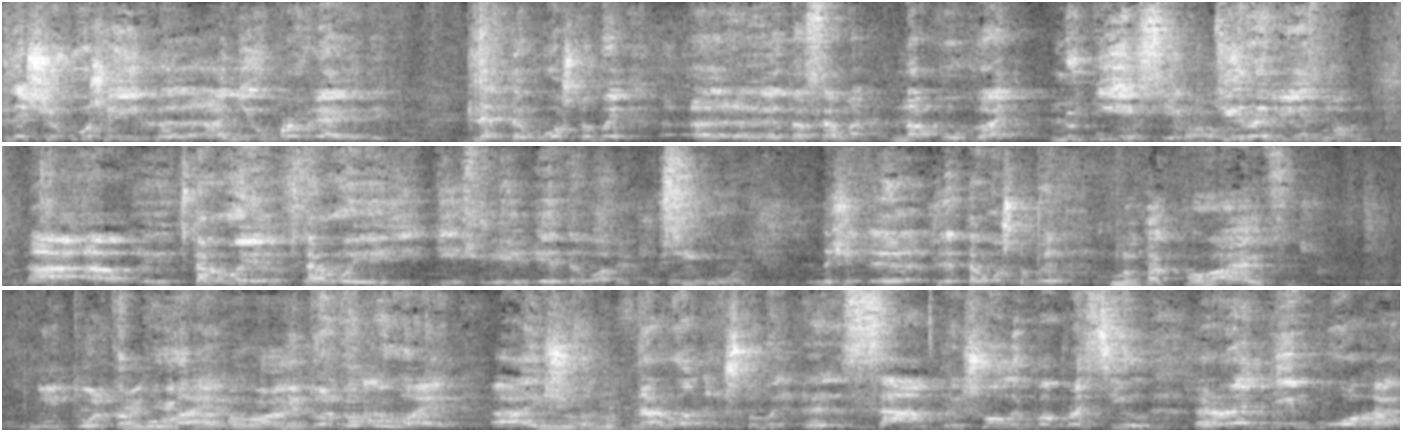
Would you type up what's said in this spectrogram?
для чего же их э, они управляют этим? Для того, чтобы э, э, это самое, напугать людей всех терроризмом. А, а, второе, второе действие этого всего, значит, э, для того, чтобы Ну так пугаются. ж. не только Конечно, пугает, пугает. не только пугает, а еще народ, чтобы э, сам пришел и попросил, ради Бога,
